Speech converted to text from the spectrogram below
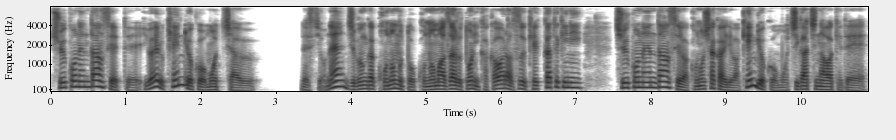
中高年男性っていわゆる権力を持っちゃうですよね。自分が好むと好まざるとに関わらず、結果的に中高年男性はこの社会では権力を持ちがちなわけで、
